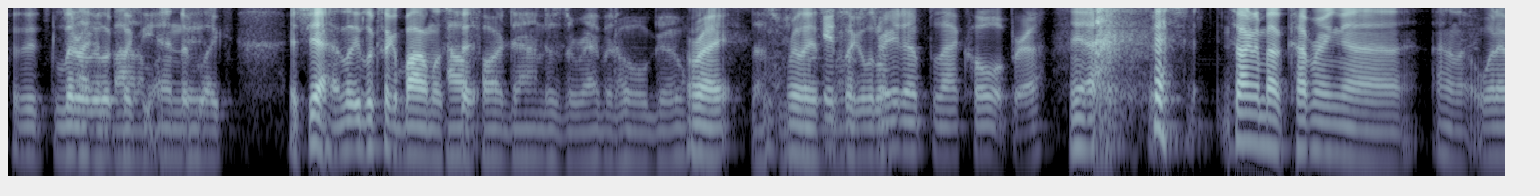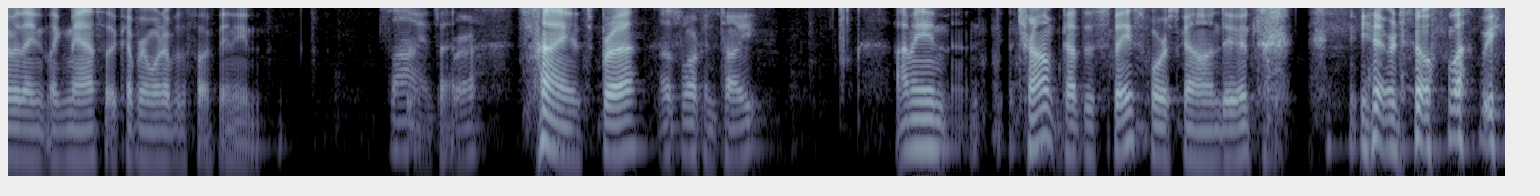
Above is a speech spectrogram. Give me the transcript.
Because it literally Like looks like the end of like, it's yeah, it looks like a bottomless How pit. How far down does the rabbit hole go? Right. That's really, it's, It's like a a little. straight up black hole, bruh. Yeah. Talking about covering, uh, I don't know, whatever they like NASA covering whatever the fuck they need. Science, that. bro. Science, bruh. That's fucking tight. I mean, Trump got this space force going, dude. you never know what we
